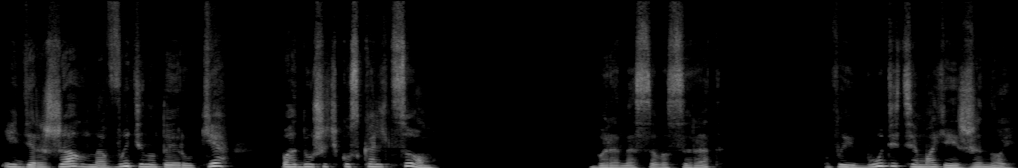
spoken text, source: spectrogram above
и держал на вытянутой руке подушечку с кольцом. Баронесса Вассерат, вы будете моей женой?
